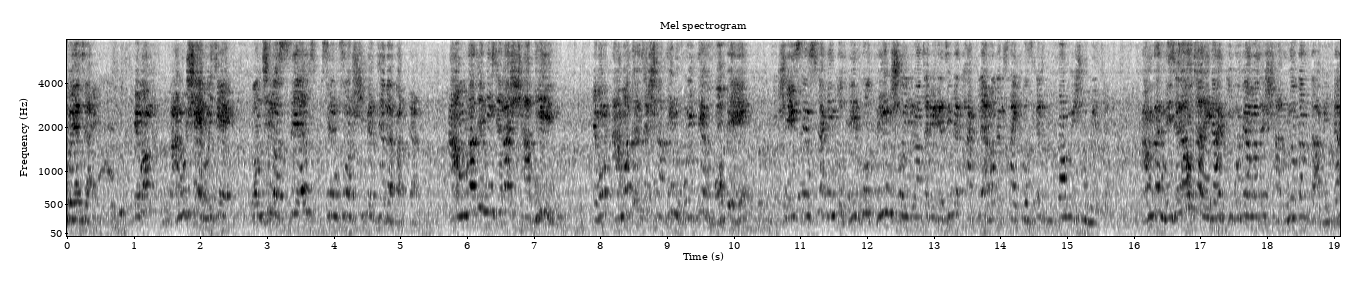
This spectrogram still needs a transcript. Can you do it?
হয়ে যায়। এবং মানুষের ওই যে বলছিল সেলস সেন্সরশিপের যে ব্যাপারটা, আমরা যে নিজেরা স্বাধীন এবং আমাদের যে স্বাধীন হইতে হবে, সেই সেন্সটা কিন্তু দীর্ঘদিন স্বৈরাচারী রেজিমে থাকলে আমাদের সাইকোলজিক্যাল ডিফরমেশন হয়ে যায়। আমরা নিজেরাও জানি না কীভাবে আমাদের স্বাধীনতার দাবিটা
